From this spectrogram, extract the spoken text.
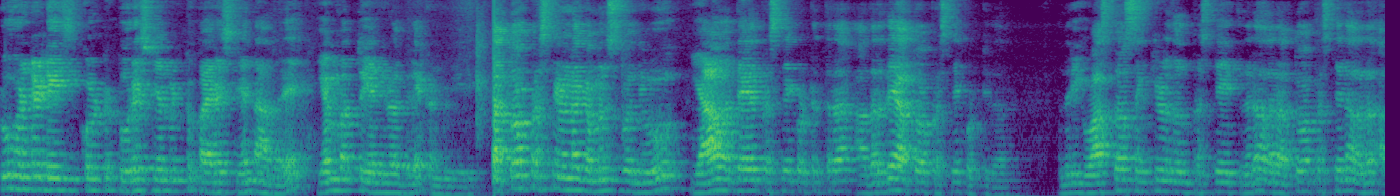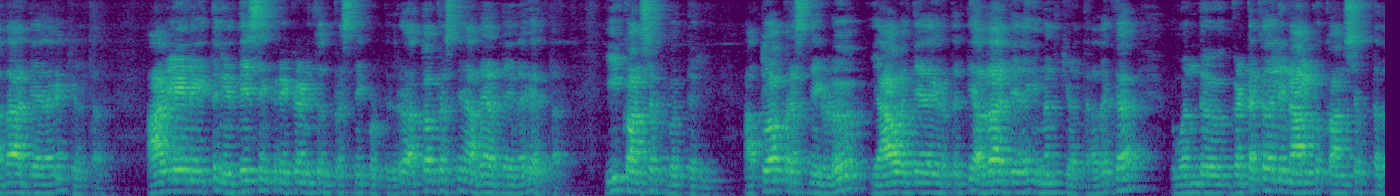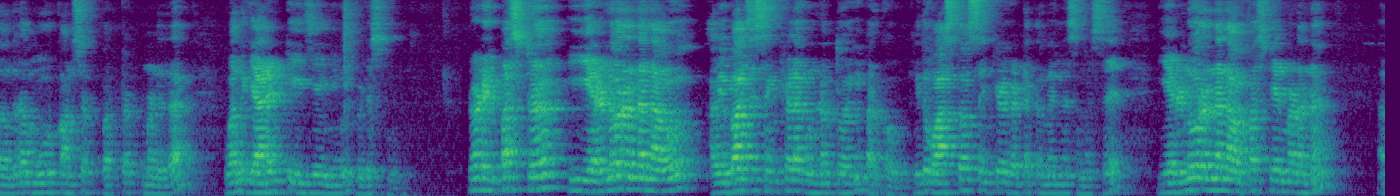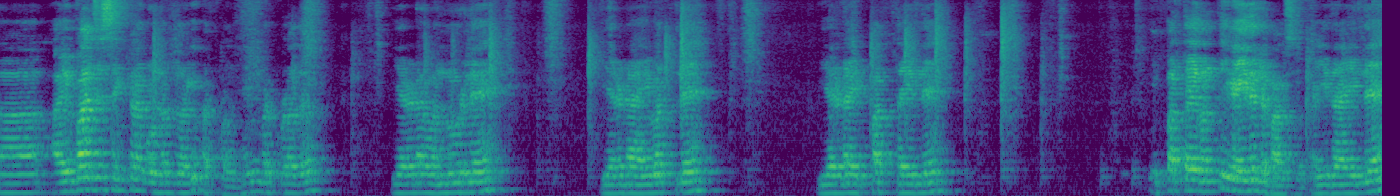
Two hundred days equal to two raised n into five raised n ಆದರೆ ಎಂಬತ್ತು ಎನ್ಗಳ ಬೆಲೆ ಕಂಡುಹಿಡಿಯಿರಿ. ಅಥವಾ ಪ್ರಶ್ನೆಗಳನ್ನ ಗಮನಿಸ್ಬೋದು ನೀವು. ಯಾವ ಅಧ್ಯಾಯದ ಪ್ರಶ್ನೆ ಕೊಟ್ಟಿರ್ತಾರ? ಅದರದೇ ಅಥವಾ ಪ್ರಶ್ನೆ ಕೊಟ್ಟಿದ್ದಾರೆ. ಅಂದ್ರೆ ಈಗ ವಾಸ್ತವ ಸಂಕೀರ್ಣದ ಒಂದು ಪ್ರಶ್ನೆ ಐತಿದ್ರೆ ಅದರ ಅಥವಾ ಪ್ರಶ್ನೆನ ಅದರ ಅದ ಅಧ್ಯಾಯದಾಗ ಕೇಳ್ತಾರೆ. ಆಗ್ಲೇ ಏನಾಗಿತ್ತು ನಿರ್ದೇಶಕ ರೇಖಾಣಿತ ಒಂದು ಪ್ರಶ್ನೆ ಕೊಟ್ಟಿದ್ರು. ಅಥವಾ ಪ್ರಶ್ನೆನ ಅದೇ ಅಧ್ಯಾಯದಾಗ ಇರ್ತಾರೆ ಈ ಕಾನ್ಸೆಪ್ಟ್ ಗೊತ್ತಿರಲಿ. ಅಥವಾ ಪ್ರಶ್ನೆಗಳು ಯಾವ ಅಧ್ಯಾಯದಾಗ ಇರ್ತೈತಿ? ಅದ ಅಧ್ಯಾಯದಾಗ ಇನ್ನೊಂದು ಕೇಳ್ತಾರೆ. ಅದಕ್ಕೆ ಒಂದು ಘಟಕದಲ್ಲಿ ನಾಲ್ಕು ಕಾನ್ಸೆಪ್ಟ್ ಅದ ಅಂದ್ರೆ ಮೂರು ಕಾನ್ಸೆಪ್ಟ್ ಪರ್ಫೆಕ್ಟ್ ಮಾಡಿದ್ರೆ ಒಂದು ಗ್ಯಾರಂಟಿ ಈಸಿಯಾಗಿ ನೀವು ಬಿಡಿಸ್ಬೋದು. ನೋಡಿ ಫಸ್ಟ್ ಈ ಎರಡನೂರನ್ನ ನಾವು ಅವಿಭಾಜ್ಯ ಸಂಖ್ಯೆಗಳ ಗುಣತ್ವವಾಗಿ ಬರ್ಕೋಬೇಕು ಇದು ವಾಸ್ತವ ಸಂಖ್ಯೆಗಳ ಘಟಕದ ಮೇಲಿನ ಸಮಸ್ಯೆ. ಎರಡ್ನೂರನ್ನ ನಾವು ಫಸ್ಟ್ ಏನು ಮಾಡೋಣ? ಅವಿಭಾಜ್ಯ ಸಂಖ್ಯೆಗಳ ಗುಣತ್ವವಾಗಿ ಬರ್ಕೊಳ್ಳೋದು ಹೆಂಗೆ ಬರ್ಕೊಳ್ಳೋದು ಎರಡ ಒಂದೂರ್ಲೆ, ಎರಡ ಐವತ್ತಲೆ ಎರಡ ಇಪ್ಪತ್ತೈದಲೆ. ಇಪ್ಪತ್ತೈದು ಅಂತ ಈಗ ಐದಲ್ಲೇ ಭಾಗಿಸ್ಬೇಕು. ಐದು ಐದಲೆ,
